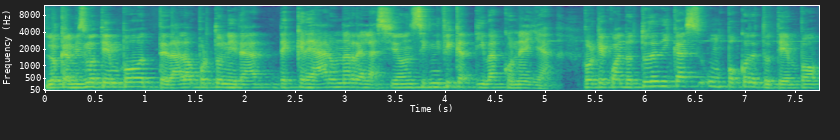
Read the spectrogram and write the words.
Lo que al mismo tiempo te da la oportunidad de crear una relación significativa con ella. Porque cuando tú dedicas un poco de tu tiempo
